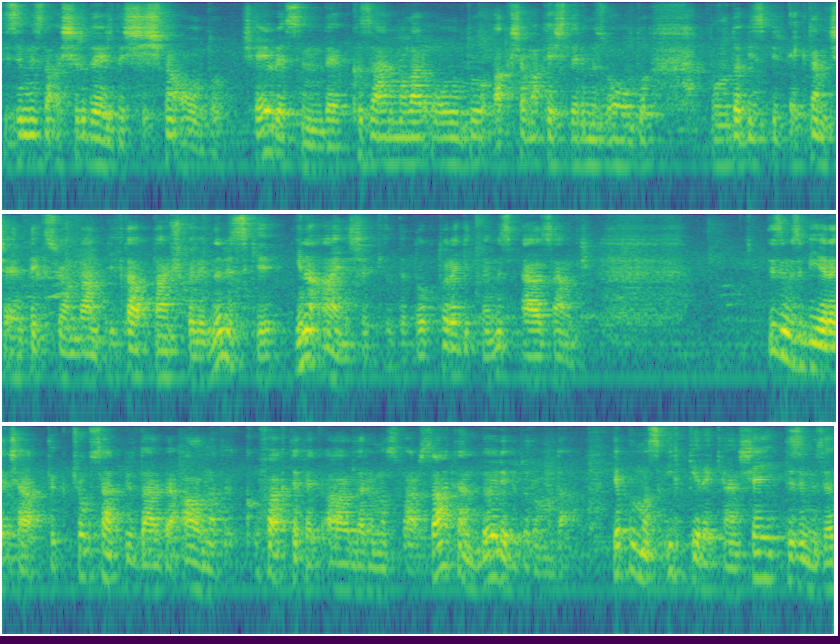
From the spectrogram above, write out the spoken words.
dizimizde aşırı derecede şişme oldu, çevresinde kızarmalar oldu, akşam ateşlerimiz oldu. Burada biz bir eklem içi enfeksiyondan, iltihaptan şüpheleniriz ki yine aynı şekilde doktora gitmemiz elzemdir. Dizimizi bir yere çarptık, çok sert bir darbe almadık, ufak tefek ağrılarımız var. Zaten böyle bir durumda yapılması ilk gereken şey dizimize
